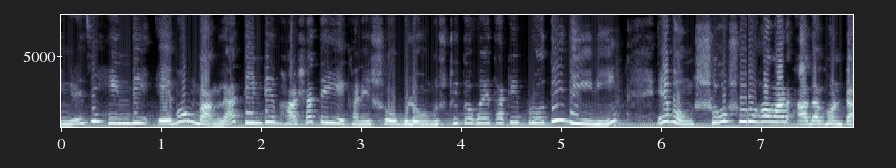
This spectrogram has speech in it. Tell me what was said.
ইংরেজি, হিন্দি এবং বাংলা তিনটি ভাষাতেই এখানে শোগুলো অনুষ্ঠিত হয়ে থাকে প্রতিদিনই এবং শো শুরু হওয়ার আধা ঘণ্টা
